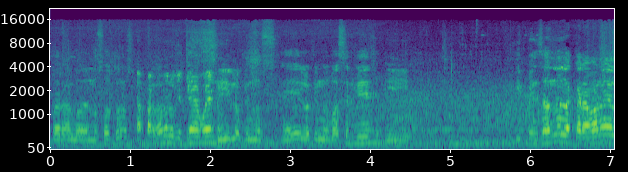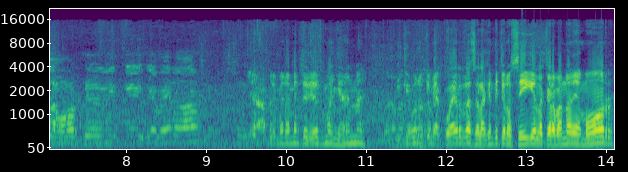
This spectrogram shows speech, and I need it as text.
para lo de nosotros. Apartando lo que queda bueno. Sí, lo que nos, eh, lo que nos va a servir y, y pensando en la caravana del amor, que, que ya ver, ¿verdad? Ya, primeramente Dios mañana. Y qué bueno que me acuerdas a la gente que nos sigue, la caravana de amor.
